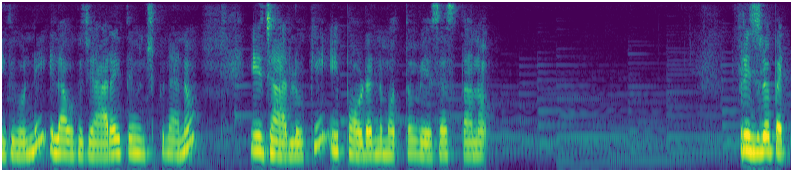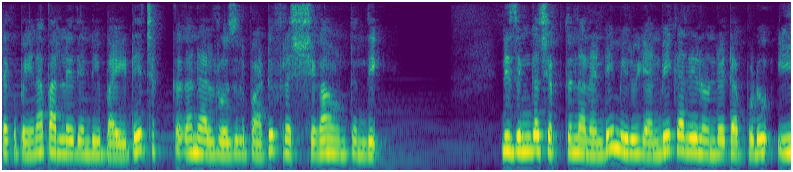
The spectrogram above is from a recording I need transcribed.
ఇదిగోండి ఇలా ఒక జార్ అయితే ఉంచుకున్నాను. ఈ జార్లోకి ఈ పౌడర్ని మొత్తం వేసేస్తాను. ఫ్రిడ్జ్లో పెట్టకపోయినా పర్లేదండి బయటే చక్కగా నెల రోజుల పాటు ఫ్రెష్గా ఉంటుంది. నిజంగా చెప్తున్నానండి మీరు ఎన్వి కర్రీలు ఉండేటప్పుడు ఈ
